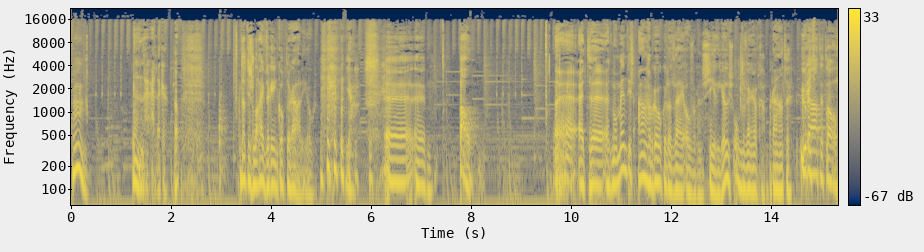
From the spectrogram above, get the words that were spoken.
Hmm. Mm, nou, lekker. Zo. Dat is live drinken op de radio. ja. Eh, eh, Paul. Eh, het, eh, het moment is aangebroken dat wij over een serieus onderwerp gaan praten. U raadt het al.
